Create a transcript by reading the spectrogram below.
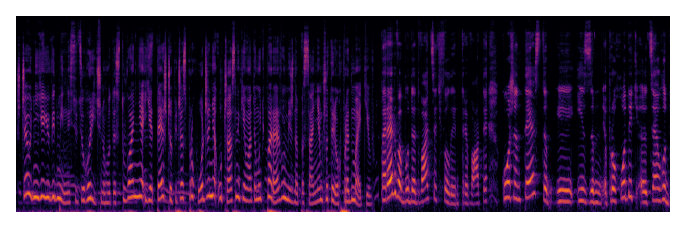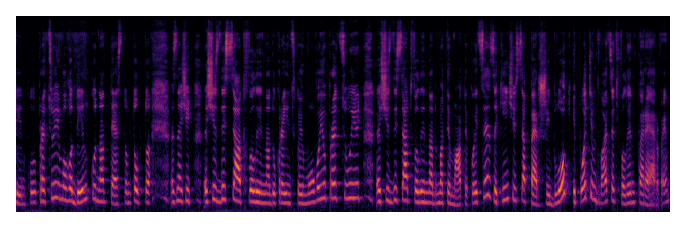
Ще однією відмінністю цьогорічного тестування є те, що під час проходження учасники матимуть перерву між написанням чотирьох предметів. Перерва буде 20 хвилин тривати. Кожен тест із проходить е, це годинку. Працюємо годинку над тестом. Тобто, значить, 60 хвилин над українською мовою працюють, е, 60 хвилин над математикою. Це закінчився перший блок, і потім 20 хвилин перерви.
